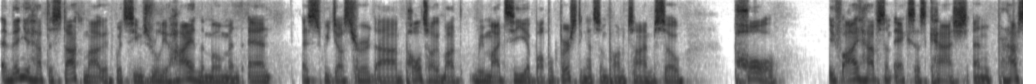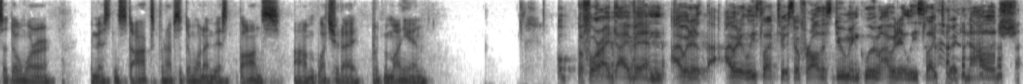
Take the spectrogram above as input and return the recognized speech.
And then you have the stock market, which seems really high at the moment. And as we just heard uh, Paul talk about, we might see a bubble bursting at some point in time. So, Paul, if I have some excess cash and perhaps I don't want to invest in stocks. Perhaps I don't want to invest in bonds. Um, what should I put my money in? Well, before I dive in, I would I would at least like to. So for all this doom and gloom, I would at least like to acknowledge.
